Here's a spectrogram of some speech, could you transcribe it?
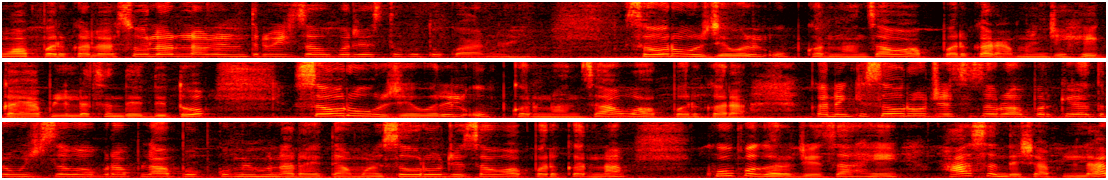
वापर करा. सोलर लावल्यानंतर विजेचा वापर जास्त होतो का? नाही. सौर ऊर्जेवरील उपकरणांचा वापर करा. म्हणजे हे काय आपल्याला संदेश देतो? सौर ऊर्जेवरील उपकरणांचा वापर करा. कारण की सौर ऊर्जेचा जर वापर केला तर विजेचा वापर आपला आपोआप कमी होणार आहे. त्यामुळे सौर ऊर्जेचा वापर करणं खूप गरजेचं आहे. हा संदेश आपल्याला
